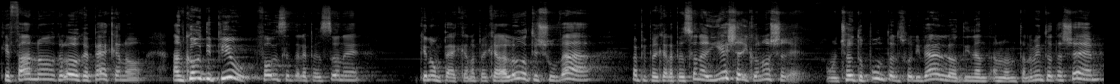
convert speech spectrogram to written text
che fanno coloro che peccano, ancora di più forse delle persone che non peccano, perché la loro teshuvah, proprio perché la persona riesce a riconoscere a un certo punto il suo livello di allontanamento da Hashem,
